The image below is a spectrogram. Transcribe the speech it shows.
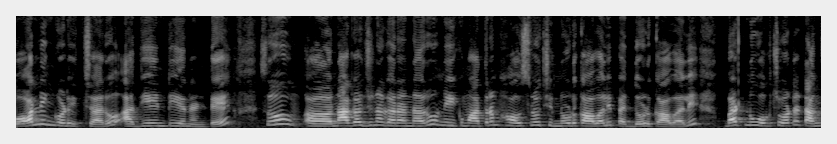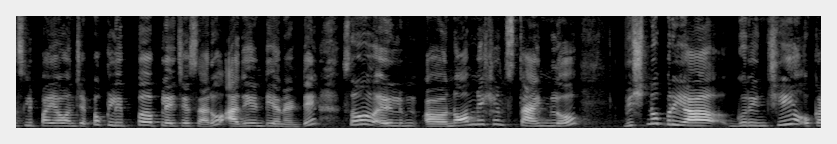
వార్నింగ్ కూడా ఇచ్చారు. అది ఏంటి అని అంటే సో నాగార్జున గారు అన్నారు నీకు మాత్రం హౌస్లో చిన్నోడు కావాలి పెద్దోడు కావాలి బట్ నువ్వు ఒక చోట టంగ్ స్లిప్ అయ్యావు అని చెప్పి ఒక క్లిప్ ప్లే చేశారు. అదేంటి అని అంటే సో నామినేషన్స్ టైంలో విష్ణుప్రియ గురించి ఒక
